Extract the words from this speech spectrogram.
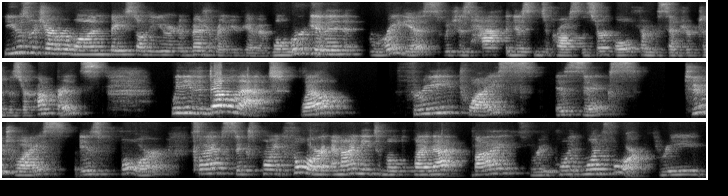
use whichever one based on the unit of measurement you're given. Well, we're given radius, which is half the distance across the circle from the center to the circumference. We need to double that. Well, three twice is six, two twice is four. So I have six point four and I need to multiply that by 3.14.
